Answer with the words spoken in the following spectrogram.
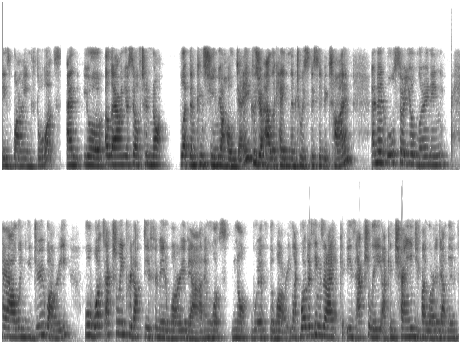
these worrying thoughts, and you're allowing yourself to not let them consume your whole day because you're allocating them to a specific time. And then also you're learning how when you do worry, well, what's actually productive for me to worry about and what's not worth the worry? Like, what are things that I is actually I can change if I worry about them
